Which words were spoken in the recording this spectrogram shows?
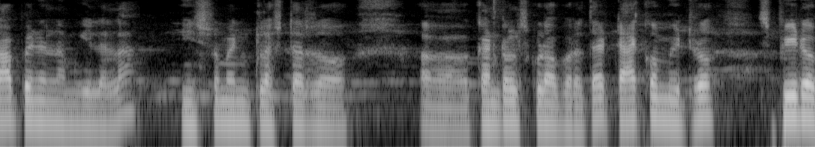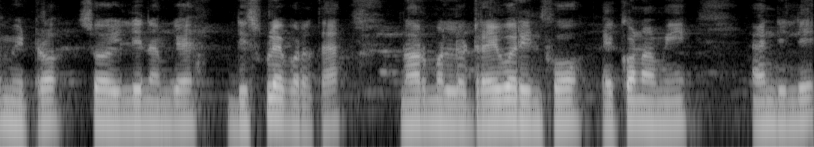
ಟಾಪ್ ಏನಲ್ಲಿ ನಮಗೆ ಇಲ್ಲೆಲ್ಲ ಇನ್ಸ್ಟ್ರೂಮೆಂಟ್ ಕ್ಲಸ್ಟರ್ ಕಂಟ್ರೋಲ್ಸ್ ಕೂಡ ಬರುತ್ತೆ. ಟ್ಯಾಕೋಮೀಟ್ರು ಸ್ಪೀಡೋಮೀಟ್ರು ಸೊ ಇಲ್ಲಿ ನಮಗೆ ಡಿಸ್ಪ್ಲೇ ಬರುತ್ತೆ. Normal driver info economy and ಇಲ್ಲಿ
